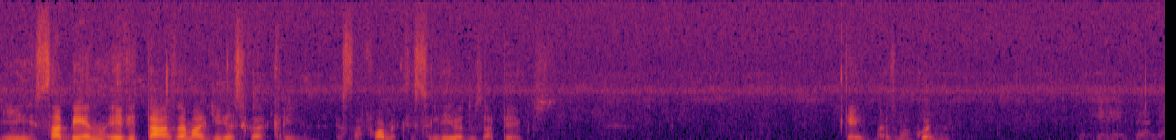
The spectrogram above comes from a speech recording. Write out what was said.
E sabendo evitar as armadilhas que ela cria. Né? Dessa forma que você se livra dos apegos. Ok? Mais uma coisa? Eu queria entender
